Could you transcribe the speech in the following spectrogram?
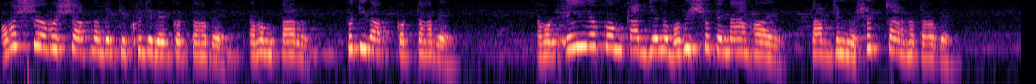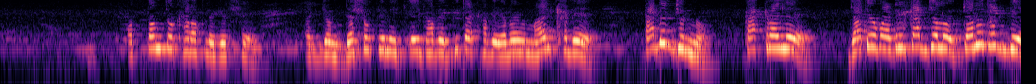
অবশ্য অবশ্য আপনাদেরকে খুঁজে বের করতে হবে এবং তার প্রতিবাদ করতে হবে। এবং এই রকম কাজ যেন ভবিষ্যতে না হয়, তার জন্য সোচ্চার হতে হবে। অত্যন্ত খারাপ লেগেছে। একজন দেশপ্রেমিক এইভাবে পিটা খাবে এবং মায়ের খাবে। তাদের জন্য কাকরাইলে জাতীয় পার্টির কার্যালয় কেন থাকবে?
